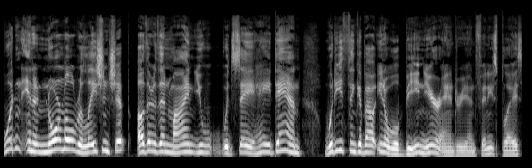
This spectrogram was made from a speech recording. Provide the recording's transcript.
Wouldn't in a normal relationship other than mine, you would say, Hey, Dan, what do you think about, you know, we'll be near Andrea and Finney's place.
